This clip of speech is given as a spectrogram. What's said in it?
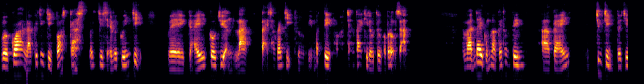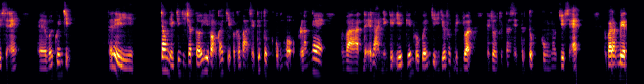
vừa qua là cái chương trình podcast tôi chia sẻ với quý anh chị về cái câu chuyện là tại sao các anh chị thường bị mất tiền hoặc trắng tay khi đầu tư vào bất động sản. Và đây cũng là cái thông tin à, cái chương trình tôi chia sẻ à, với quý anh chị. Thế thì trong những chương trình sắp tới hy vọng các anh chị và các bạn sẽ tiếp tục ủng hộ lắng nghe và để lại những cái ý kiến của quý anh chị dưới phần bình luận để rồi chúng ta sẽ tiếp tục cùng nhau chia sẻ. Và đặc biệt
